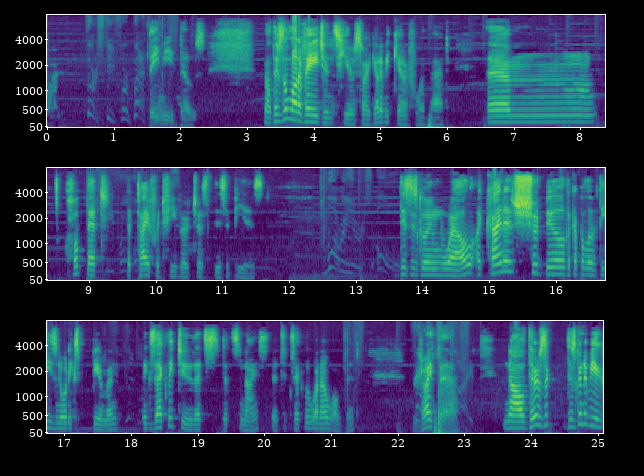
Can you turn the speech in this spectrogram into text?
one. They need those. Now there's a lot of agents here, so I gotta be careful with that. Um, hope that the typhoid fever just disappears. This is going well. I kind of should build a couple of these Nordic spearmen. Exactly two. That's that's nice. That's exactly what I wanted. Right there. Now there's a there's going to be a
